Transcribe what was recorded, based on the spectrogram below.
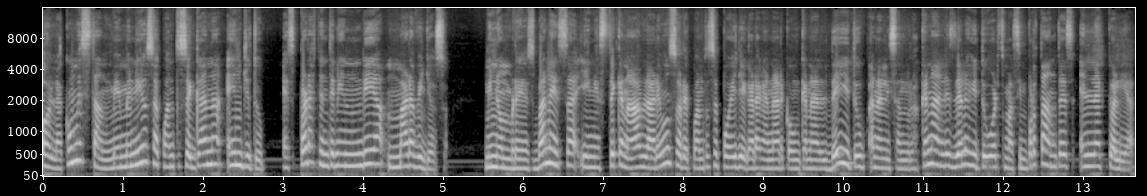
Hola, ¿cómo están? Bienvenidos a Cuánto se gana en YouTube. Espero estén teniendo un día maravilloso. Mi nombre es Vanessa y en este canal hablaremos sobre cuánto se puede llegar a ganar con un canal de YouTube analizando los canales de los youtubers más importantes en la actualidad.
